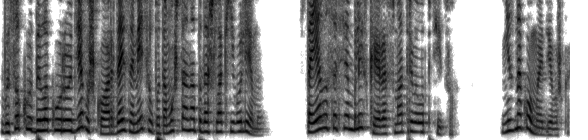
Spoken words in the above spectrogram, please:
Высокую белокурую девушку Ардай заметил, потому что она подошла к его лему. Стояла совсем близко и рассматривала птицу. Незнакомая девушка.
